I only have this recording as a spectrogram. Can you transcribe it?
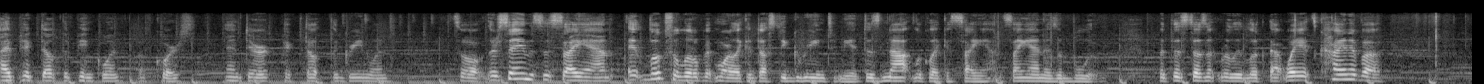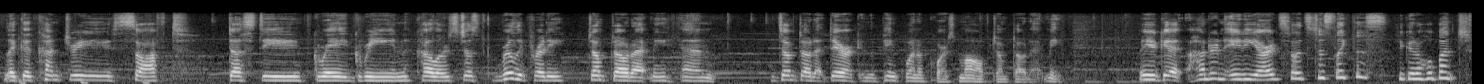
I picked out the pink one, of course, and Derek picked out the green one. So they're saying this is cyan. It looks a little bit more like a dusty green to me. It does not look like a cyan. Cyan is a blue, but this doesn't really look that way. It's kind of a, like a country soft, dusty, gray, green colors. Just really pretty. Jumped out at me and jumped out at Derek and the pink one, of course, mauve jumped out at me. But you get 180 yards, so it's just like this. You get a whole bunch.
